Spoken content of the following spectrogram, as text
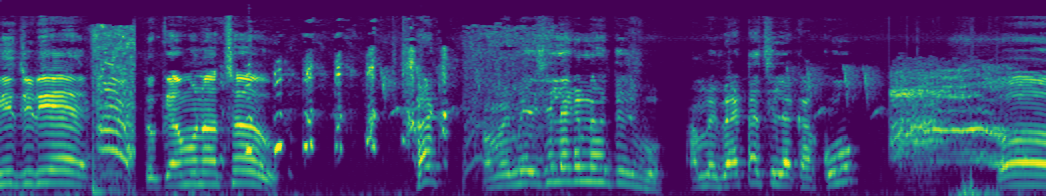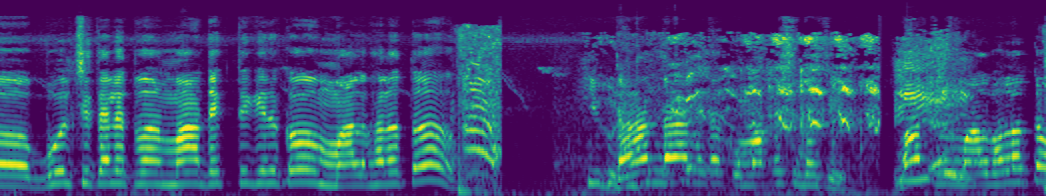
হিজড়িয়ে তো কেমন আছো? আমি মেয়ে ছেলে কেন হতে যাব আমি বেটা ছেলে কাকু। ও বলছি তাহলে তোমার মা দেখতে কীরকম? মাল ভালো তো? দাঁড়ান দাঁড়ান কাকু মাকে শুধাচ্ছি মা তুমি মাল ভালো তো?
